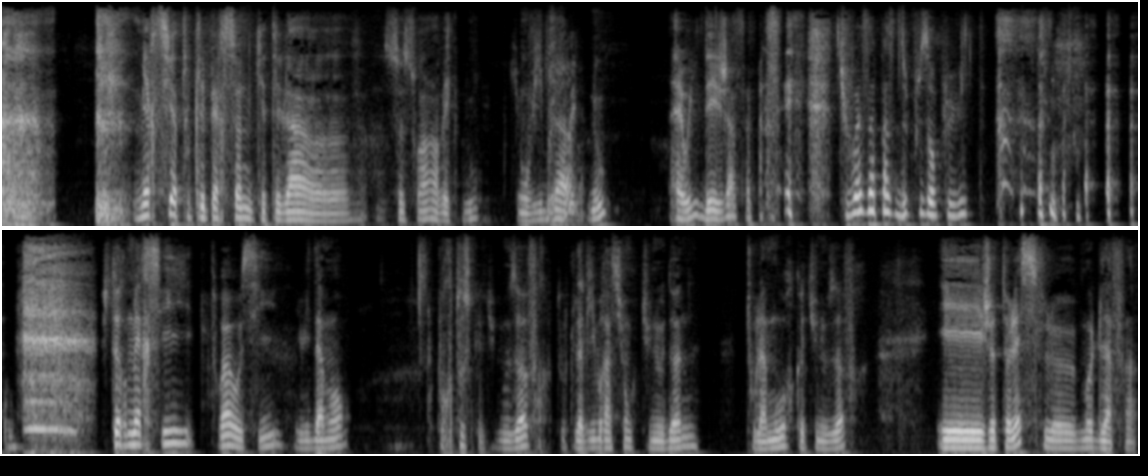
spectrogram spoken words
merci à toutes les personnes qui étaient là euh, ce soir avec nous, qui ont vibré avec nous. Eh oui, déjà, ça passait. Tu vois, ça passe de plus en plus vite. Je te remercie, toi aussi, évidemment, pour tout ce que tu nous offres, toute la vibration que tu nous donnes, tout l'amour que tu nous offres. Et je te laisse le mot de la fin.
